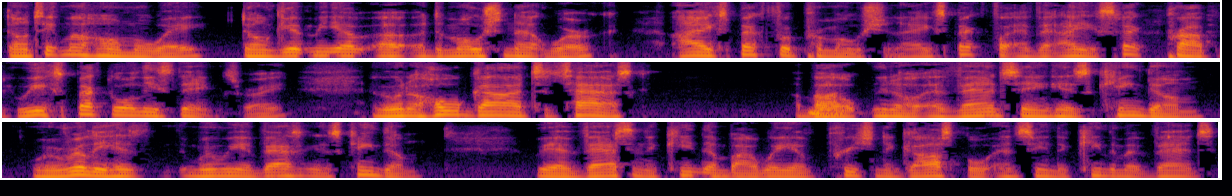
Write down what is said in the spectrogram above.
don't take my home away. Don't give me a, a, a demotion at work. I expect for promotion. I expect for I expect property. We expect all these things, right? And we're going to hold God to task about right. you know advancing His kingdom. When really His when we advancing His kingdom, we're advancing the kingdom by way of preaching the gospel and seeing the kingdom advance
